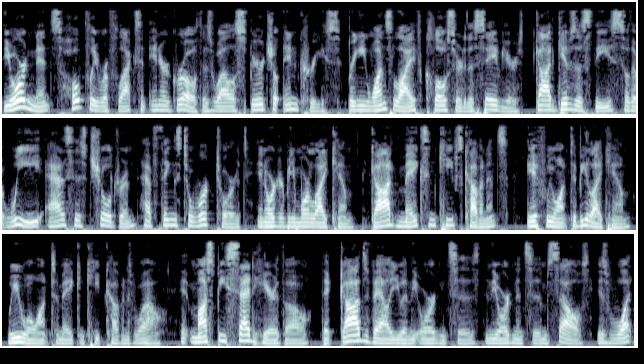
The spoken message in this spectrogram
The ordinance hopefully reflects an inner growth as well as spiritual increase, bringing one's life closer to the Savior. God gives us these so that we, as His children, have things to work towards in order to be more like Him. God makes and keeps covenants. If we want to be like Him, we will want to make and keep covenants well. It must be said here, though, that God's value in the ordinances in the ordinances themselves is what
